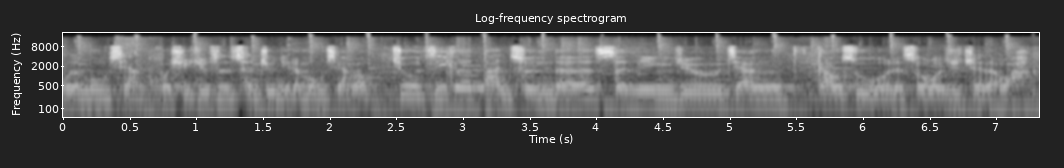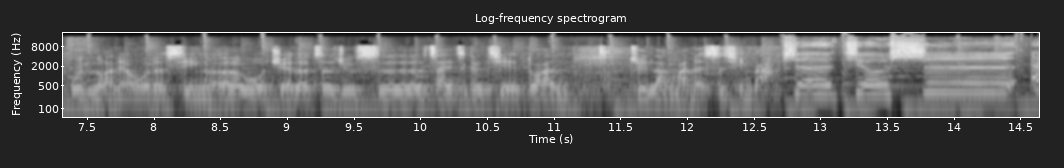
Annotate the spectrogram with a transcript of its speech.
我的梦想或许就是成就你的梦想喽。就一个单纯的声音就这样告诉我的时候，我就觉得哇，温暖了我的心，而我觉得这就是在这个阶段最浪漫的事情吧。这就是爱。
